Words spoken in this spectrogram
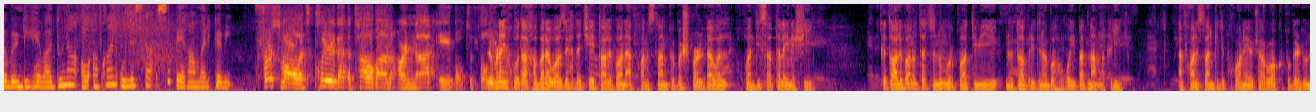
ګوندي هوادونه او افغان ولسته څه پیغام ورکوي لومړی خو دا خبره واضح ده چې طالبان افغانستان په بشپړ ډول خوندي ساتلی نه شي. که طالبانو ته څه نوم ورپاتې وي، نو دا بریدونه به هغوی بدنامه کړي. افغانستان کې د پخوانیو چارواکو په ګډون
